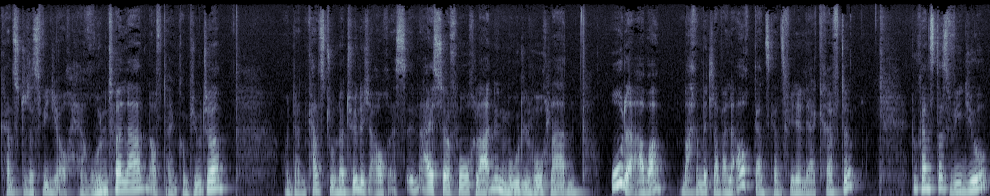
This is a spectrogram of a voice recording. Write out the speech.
kannst du das Video auch herunterladen auf deinen Computer und dann kannst du natürlich auch es in iSurf hochladen, in Moodle hochladen oder aber machen mittlerweile auch ganz, ganz viele Lehrkräfte. Du kannst das Video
